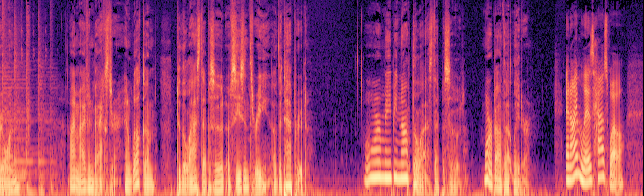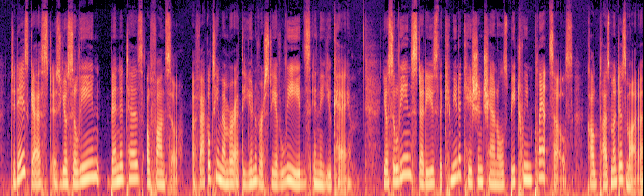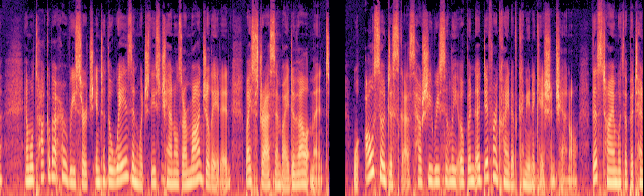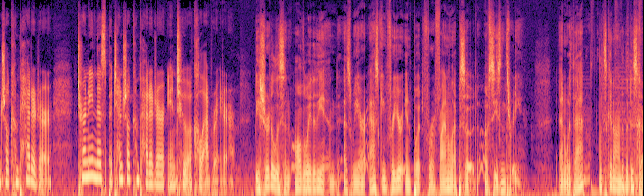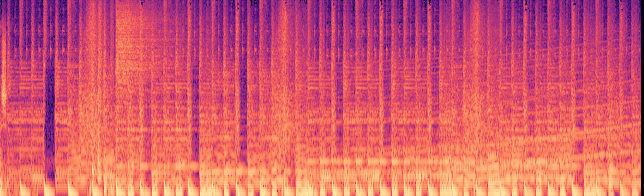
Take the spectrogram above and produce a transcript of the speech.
Everyone. I'm Ivan Baxter, and welcome to the last episode of Season 3 of The Taproot. Or maybe not the last episode. More about that later. And I'm Liz Haswell. Today's guest is Yoselin Benitez Alfonso, a faculty member at the University of Leeds in the UK. Yoselin studies the communication channels between plant cells, called plasmodesmata, and will talk about her research into the ways in which these channels are modulated by stress and by development. We'll also discuss how she recently opened a different kind of communication channel, this time with a potential competitor, turning this potential competitor into a collaborator. Be sure to listen all the way to the end as we are asking for your input for a final episode of Season 3. And with that, let's get on to the discussion.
